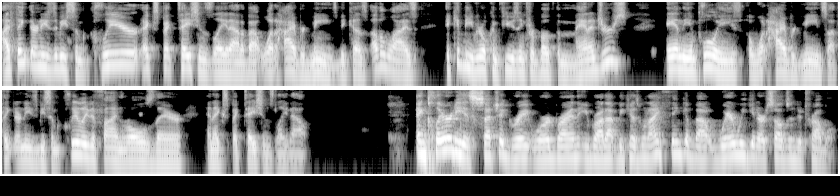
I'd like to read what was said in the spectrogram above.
I think there needs to be some clear expectations laid out about what hybrid means because otherwise it can be real confusing for both the managers and the employees of what hybrid means. So I think there needs to be some clearly defined roles there and expectations laid out. And clarity is such a great word, Brian, that you brought up because when I think about where we get ourselves into trouble,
